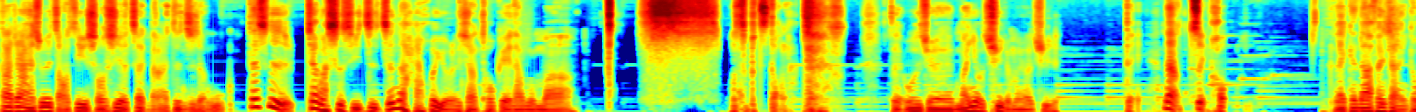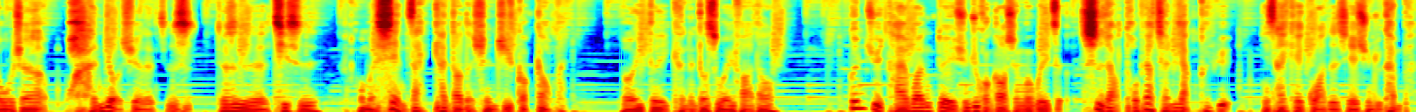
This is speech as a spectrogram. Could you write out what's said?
大家还是会找自己熟悉的政党政治人物。但是这样的世袭制，真的还会有人想投给他们吗？我是不知道了。对我觉得蛮有趣的，蛮有趣的。对，那最后来跟大家分享一个我觉得很有趣的知识，就是其实我们现在看到的选举广告们，有一堆可能都是违法的哦。根据台湾对选举广告相关规则，是要投票前两个月，你才可以挂这些选举看板，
